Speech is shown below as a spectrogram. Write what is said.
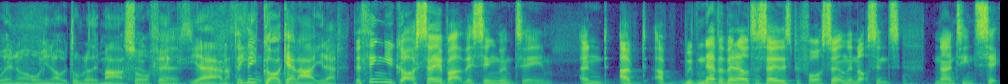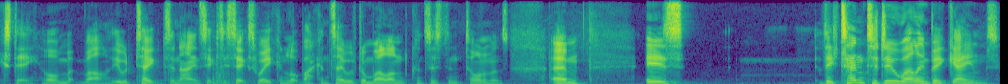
win, or you know, it doesn't really matter, sort of thing. Yeah, and I think thing- you've got to get out your head. The thing you've got to say about this England team, and I've, I've, we've never been able to say this before, certainly not since 1960, or well, it would take to 1966 where you can look back and say we've done well on consistent tournaments, um, is they tend to do well in big games.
